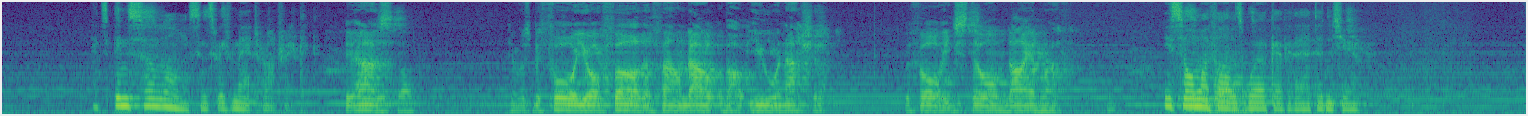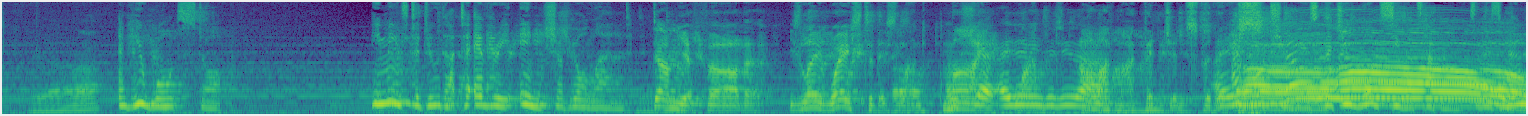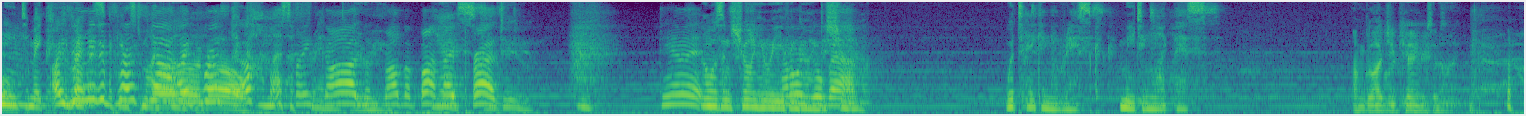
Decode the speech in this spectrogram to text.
it's been so long since we've met, Rodrik. It has. It was before your father found out about you and Asher. Before he stormed Ironrath. You saw my father's work over there, didn't you? Yeah. And he won't stop. He means to do that to every inch of your land. Damn your father. He's laid waste to this land. Oh My shit, I didn't mean to do that. I'll have my vengeance for this. I this. want you here so that you would see what's happening. So there's no oh. need to make I threats didn't mean to press against my that. I pressed it. Come Oh as a oh my friend. god, Do that's you? not the button yes, I pressed. do. Damn it. I wasn't sure you were even going go to back? show. We're taking a risk, meeting like this. I'm glad you came tonight.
